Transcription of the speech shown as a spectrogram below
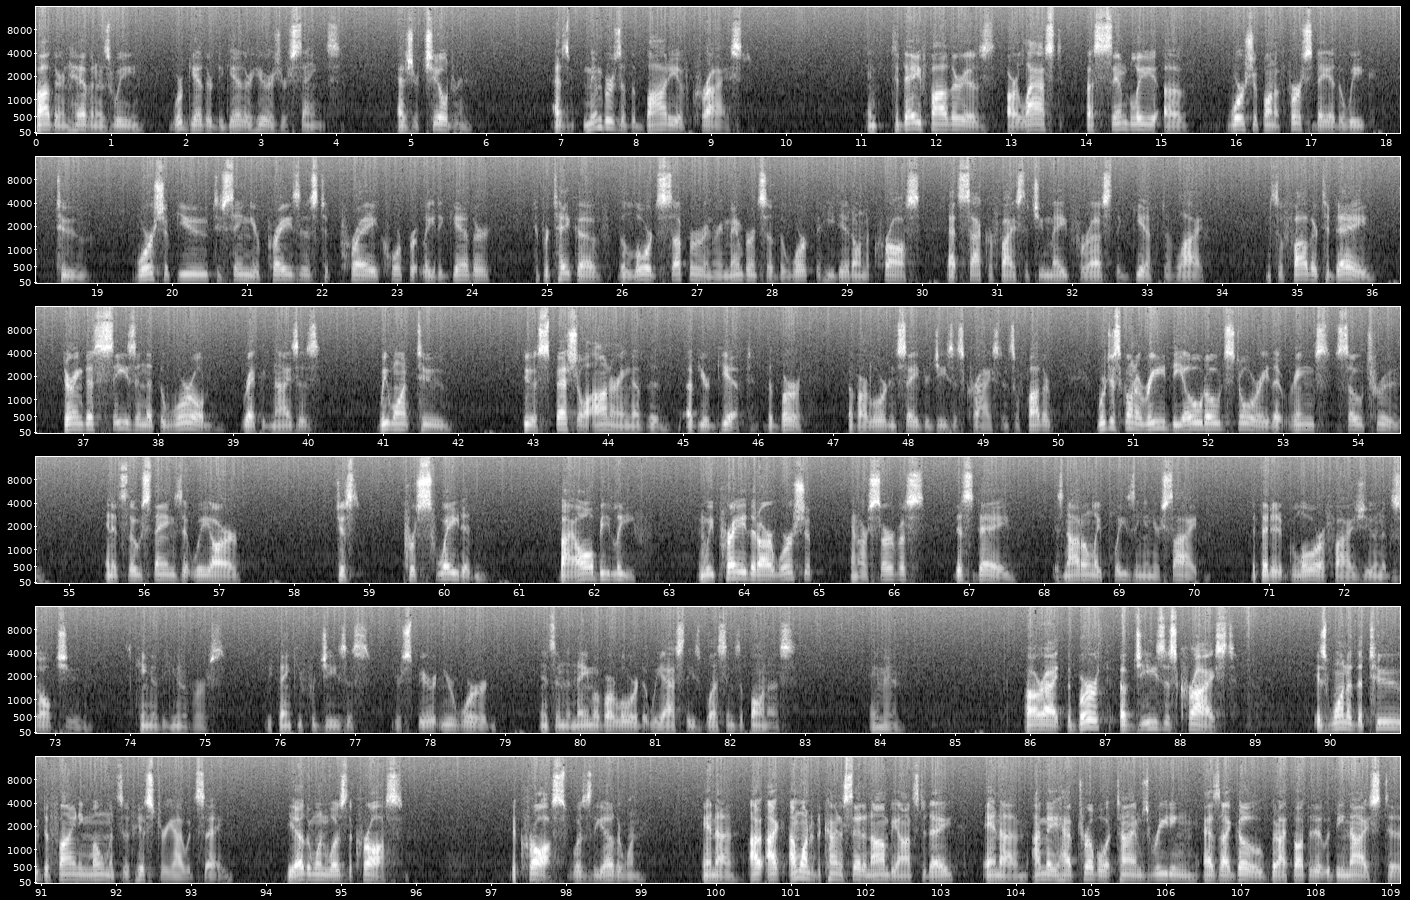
Father in heaven, as we we're gathered together here as your saints, as your children, as members of the body of Christ. And today, Father, is our last assembly of worship on a first day of the week to worship you, to sing your praises, to pray corporately together, to partake of the Lord's Supper in remembrance of the work that He did on the cross, that sacrifice that you made for us, the gift of life. And so, Father, today, during this season that the world recognizes, we want to do a special honoring of, the, of your gift, the birth of our Lord and Savior Jesus Christ. And so, Father, we're just going to read the old, old story that rings so true. And it's those things that we are just persuaded by all belief. And we pray that our worship and our service this day is not only pleasing in your sight, but that it glorifies you and exalts you as King of the universe. We thank you for Jesus, your Spirit, and your Word. And it's in the name of our Lord that we ask these blessings upon us. Amen. All right, the birth of Jesus Christ is one of the two defining moments of history, I would say. The other one was the cross. The cross was the other one. And uh, I, I, I, wanted to kind of set an ambiance today, and uh, I may have trouble at times reading as I go, but I thought that it would be nice to,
